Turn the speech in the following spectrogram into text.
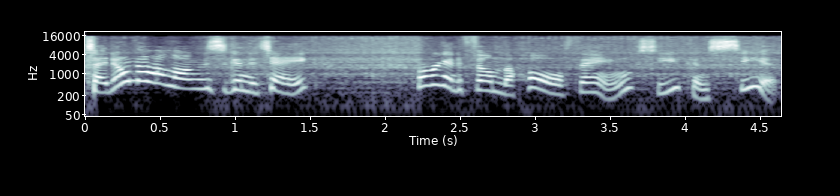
So I don't know how long this is going to take, but we're going to film the whole thing so you can see it.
